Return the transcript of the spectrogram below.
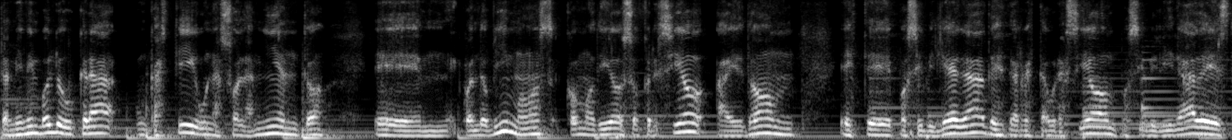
también involucra un castigo, un asolamiento. Eh, cuando vimos cómo Dios ofreció a Edom este, posibilidades de restauración, posibilidades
